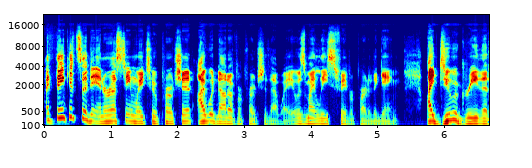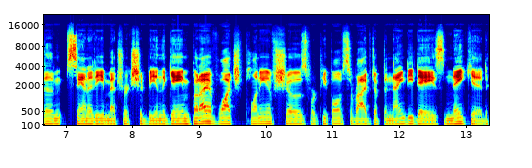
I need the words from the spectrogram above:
I think it's an interesting way to approach it. I would not have approached it that way. It was my least favorite part of the game. I do agree that a sanity metric should be in the game, but I have watched plenty of shows where people have survived up to 90 days naked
